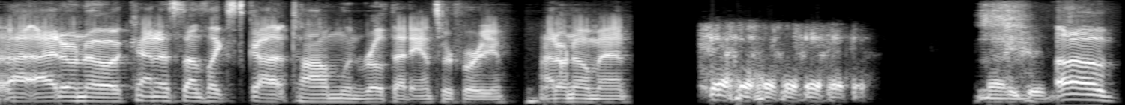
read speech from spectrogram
I, I don't know. It kind of sounds like Scott Tomlin wrote that answer for you. I don't know, man. no, he didn't. Um,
